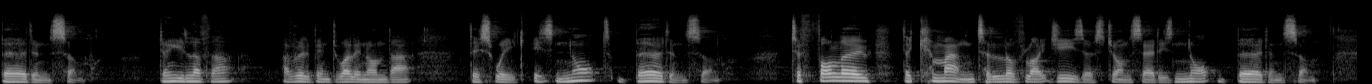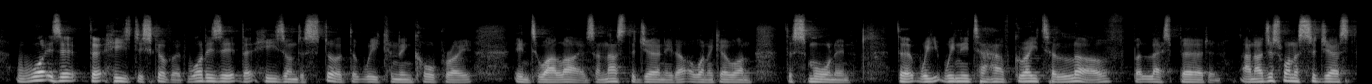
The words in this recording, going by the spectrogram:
burdensome. Don't you love that? I've really been dwelling on that this week. It's not burdensome. To follow the command to love like Jesus, John said, is not burdensome. What is it that he's discovered? What is it that he's understood that we can incorporate into our lives? And that's the journey that I want to go on this morning. That we, we need to have greater love but less burden. And I just want to suggest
